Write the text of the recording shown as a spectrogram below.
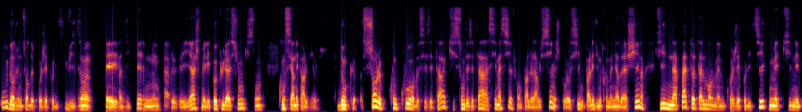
ou dans une sorte de projet politique visant à éradiquer non pas le VIH, mais les populations qui sont concernées par le virus. Donc, sans le concours de ces États, qui sont des États assez massifs, on parle de la Russie, mais je pourrais aussi vous parler d'une autre manière de la Chine, qui n'a pas totalement le même projet politique, mais qui n'est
